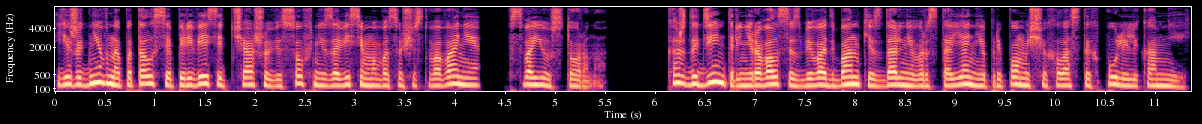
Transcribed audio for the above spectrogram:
ежедневно пытался перевесить чашу весов независимого существования в свою сторону. Каждый день тренировался сбивать банки с дальнего расстояния при помощи холостых пуль или камней.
